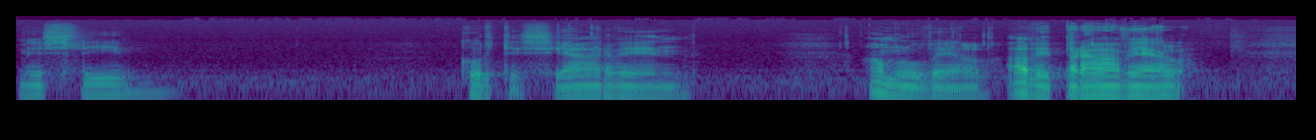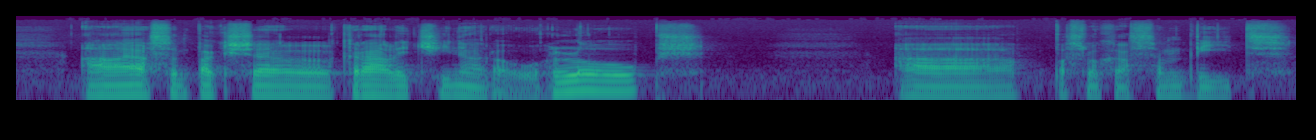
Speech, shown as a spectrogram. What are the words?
myslím, Curtis Jarvin, a mluvil a vyprávěl. A já jsem pak šel králičí norou hloubš a poslouchal jsem víc.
